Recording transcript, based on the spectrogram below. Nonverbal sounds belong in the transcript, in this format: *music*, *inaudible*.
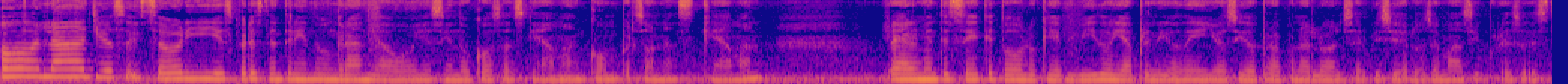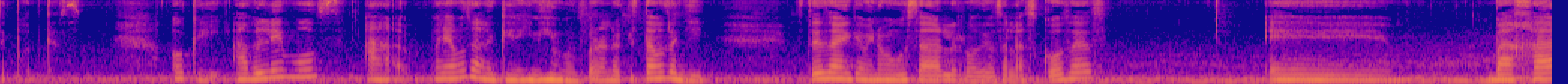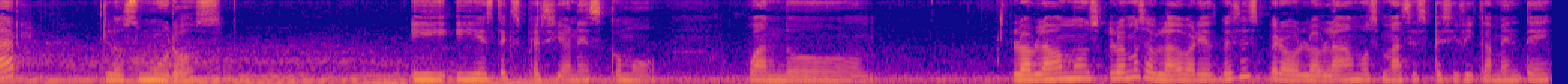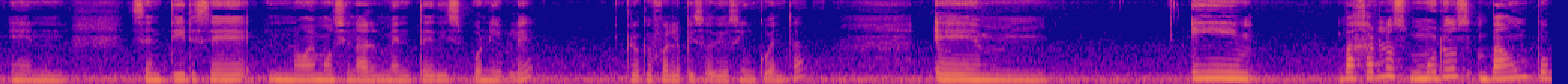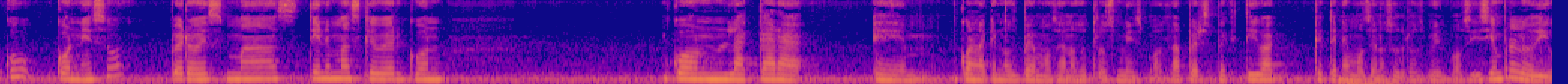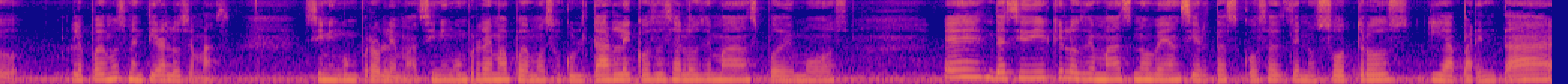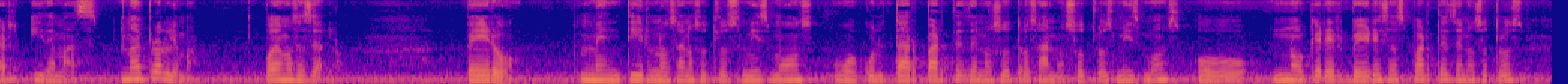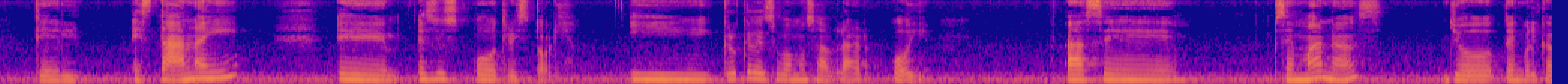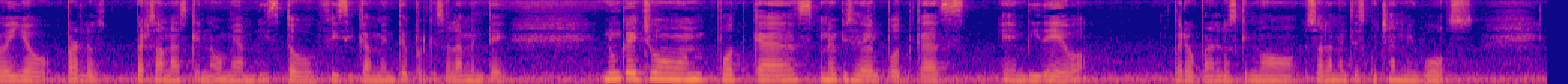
Hola, yo soy Sori y espero estén teniendo un gran día hoy haciendo cosas que aman con personas que aman. Realmente sé que todo lo que he vivido y aprendido de ello ha sido para ponerlo al servicio de los demás y por eso este podcast. Ok, hablemos, a, vayamos a lo que vinimos, para lo que estamos aquí. Ustedes saben que a mí no me gusta darle rodeos a las cosas. Eh, bajar los muros y, esta expresión es como cuando lo hablábamos, lo hemos hablado varias veces, pero lo hablábamos más específicamente en sentirse no emocionalmente disponible. Creo que fue el episodio 50. Em, y bajar los muros va un poco con eso, pero es más, tiene más que ver con, con la cara Em, con la que nos vemos a nosotros mismos, la perspectiva que tenemos de nosotros mismos. Y siempre lo digo, le podemos mentir a los demás sin ningún problema. Sin ningún problema podemos ocultarle cosas a los demás, podemos eh, decidir que los demás no vean ciertas cosas de nosotros y aparentar y demás. No hay problema, podemos hacerlo. Pero mentirnos a nosotros mismos o ocultar partes de nosotros a nosotros mismos o no querer ver esas partes de nosotros que están ahí, eh, eso es otra historia. Y creo que de eso vamos a hablar hoy. Hace semanas yo tengo el cabello, para las personas que no me han visto físicamente, porque solamente nunca he hecho un podcast, un episodio del podcast en video, pero para los que no solamente escuchan mi voz,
